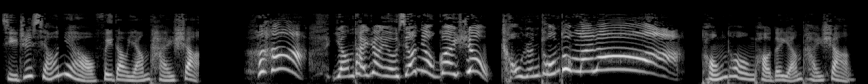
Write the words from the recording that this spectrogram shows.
几只小鸟飞到阳台上，哈哈！阳台上有小鸟怪兽，超人彤彤来啦！彤彤跑到阳台上，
